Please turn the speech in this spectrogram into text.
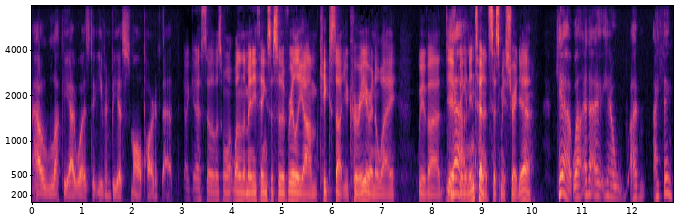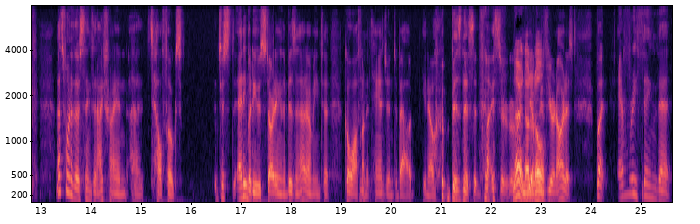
how lucky i was to even be a small part of that I guess it was one of the many things to sort of really um, kickstart your career in a way with uh, yeah, Yeah. being an intern at Sesame Street. Yeah. Yeah, well, and I, you know, I, I think that's one of those things that I try and uh, tell folks. Just anybody who's starting in the business. I don't mean to go off on a tangent about you know business advice or, No, not at know, all. If you're an artist, but everything that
